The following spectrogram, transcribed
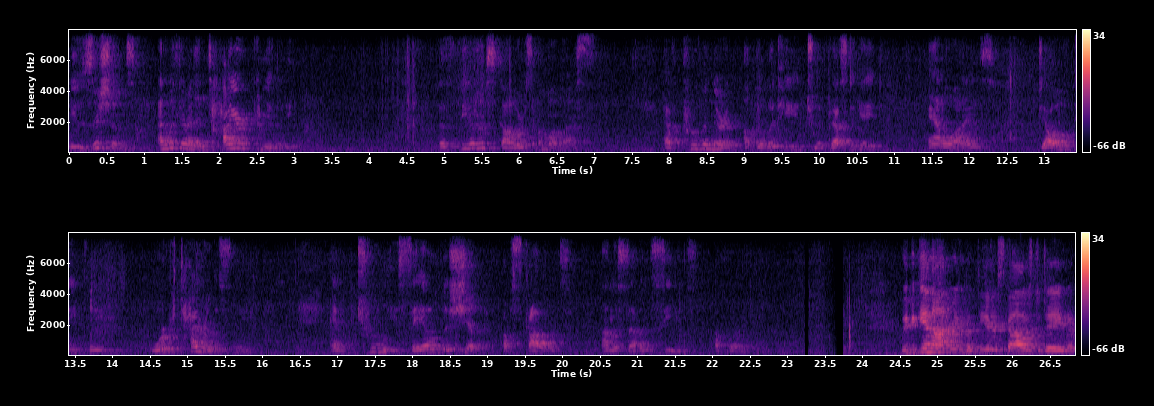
musicians, and with their entire community. The theater scholars among us have proven their ability to investigate, analyze, delve deeply, work tirelessly, and truly sail the ship of scholars on the seven seas. We begin honoring the theater scholars today with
